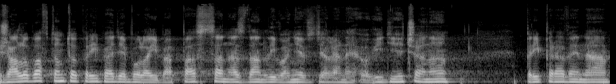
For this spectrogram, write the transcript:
Žaloba v tomto prípade bola iba pasca na zdanlivo nevzdelaného vidiečana, pripravená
